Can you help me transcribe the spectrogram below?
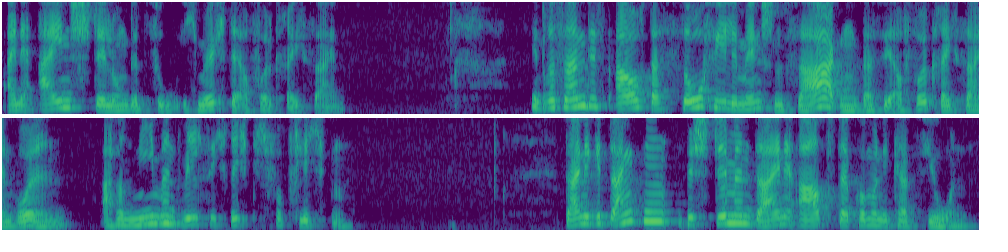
eine Einstellung dazu. Ich möchte erfolgreich sein. Interessant ist auch, dass so viele Menschen sagen, dass sie erfolgreich sein wollen, aber niemand will sich richtig verpflichten. Deine Gedanken bestimmen deine Art der Kommunikation.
